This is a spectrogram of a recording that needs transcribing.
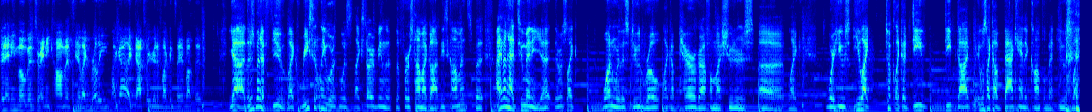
been any moments or any comments that you're like, really, my guy? Like, that's what you're gonna fucking say about this? Yeah, there's been a few. Like recently was, was like started being the, the first time I got these comments, but I haven't had too many yet. There was like one where this dude wrote like a paragraph on my shooters, uh, like where he was he like took like a deep deep dive. It was like a backhanded compliment. He was like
